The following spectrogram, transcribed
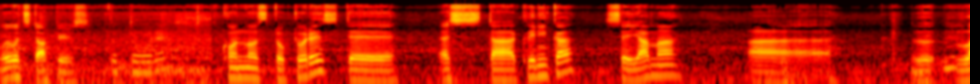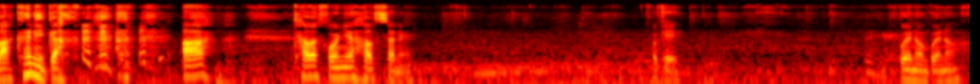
wait, what's doctors? Doctores. con los doctores de esta clínica se llama ah, l- La Clínica a California Health Center. Ok. Bueno, bueno.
